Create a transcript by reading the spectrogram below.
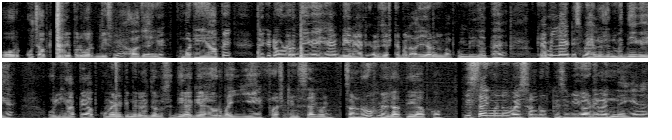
और कुछ आपके पेपर वर्क भी इसमें आ जाएँगे। बाकी यहाँ पे टिकट होल्डर दी गई है डे नाइट एडजस्टेबल आई में आपको मिल जाता है। कैमिल लाइट इसमें हेलोजन में दी गई है और यहाँ पे आपको वैनिटी मिरर ज़रूर से दिया गया है और भाई ये फ़र्स्ट इन सेगमेंट सनरूफ मिल जाती है आपको। इस सेगमेंट में भाई सनरूफ किसी भी गाड़ी में नहीं है।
